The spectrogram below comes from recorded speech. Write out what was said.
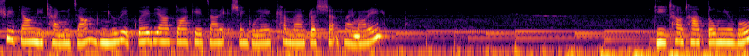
ရွှေ့ပြောင်းနေထိုင်မှုကြောင့်လူမျိုးတွေကွဲပြားသွားခဲ့ကြတဲ့အချိန်ကိုလည်းခံမှန်းတွက်ချက်နိုင်ပါတယ်။ဒီထောက်ထား၃မျိုးကို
